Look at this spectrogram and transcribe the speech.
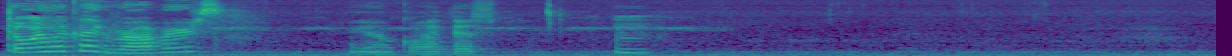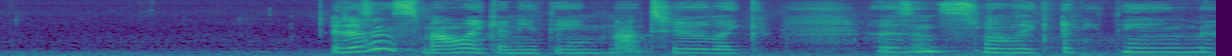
Don't we look like robbers? You know, go like this. Mm. It doesn't smell like anything. Not too like. It doesn't smell like anything.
